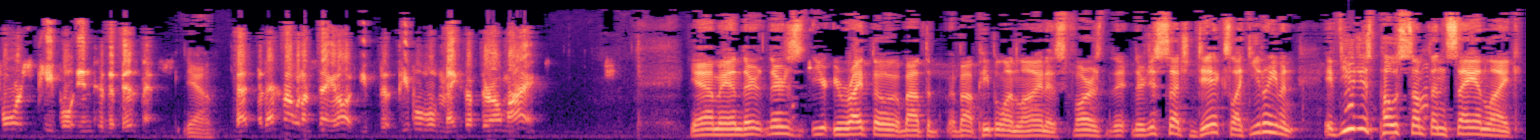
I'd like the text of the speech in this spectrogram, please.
force people into the business. Yeah. That, that's not what I'm saying at all. People, will make up their own minds. Yeah, man. There, there's. You're, you're right though about the about people online. As far as they're, they're just such dicks. Like you don't even if you just post something saying like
